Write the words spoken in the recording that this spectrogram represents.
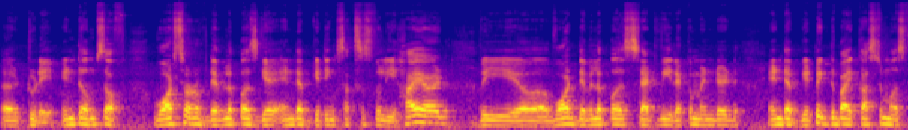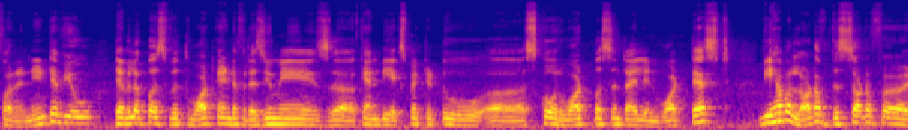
uh, today in terms of what sort of developers get end up getting successfully hired, we uh, what developers that we recommended end up get picked by customers for an interview, developers with what kind of resumes uh, can be expected to uh, score what percentile in what test. We have a lot of this sort of uh,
